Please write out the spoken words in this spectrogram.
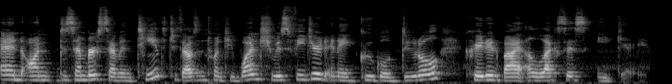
And on December 17th, 2021, she was featured in a Google Doodle created by Alexis Eke.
